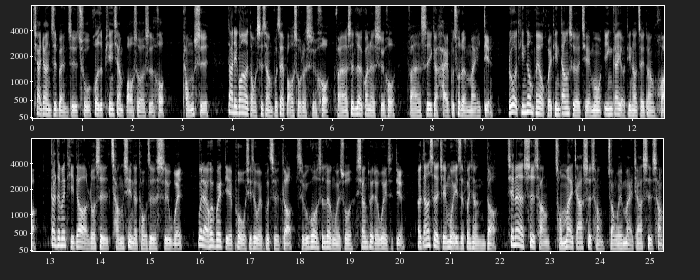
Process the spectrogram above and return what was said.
下降资本支出或者偏向保守的时候，同时大立光的董事长不再保守的时候，反而是乐观的时候，反而是一个还不错的买点。如果听众朋友回听当时的节目，应该有听到这段话。但这边提到的都是长线的投资思维，未来会不会跌破，我其实我也不知道，只不过是认为说相对的位置点。而当时的节目一直分享到，现在的市场从卖家市场转为买家市场。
